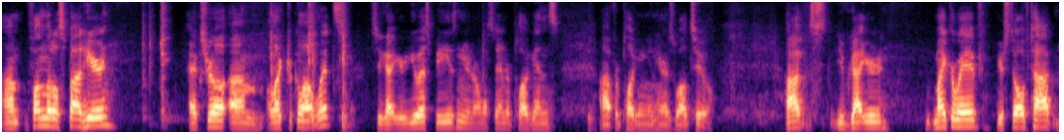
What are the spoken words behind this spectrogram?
Um, fun little spot here. Extra um, electrical outlets. So you got your USBs and your normal standard plugins uh, for plugging in here as well too. Uh, you've got your microwave, your stove top,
